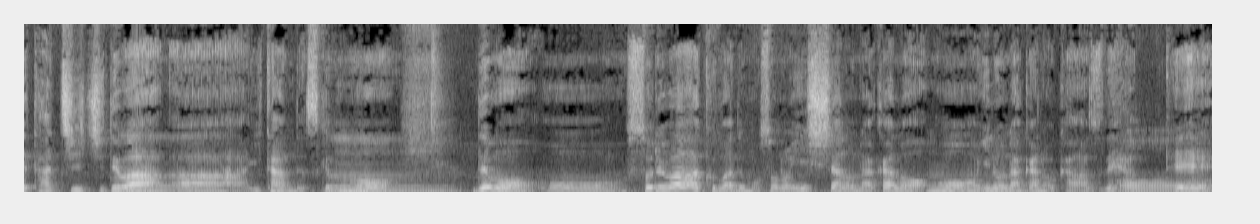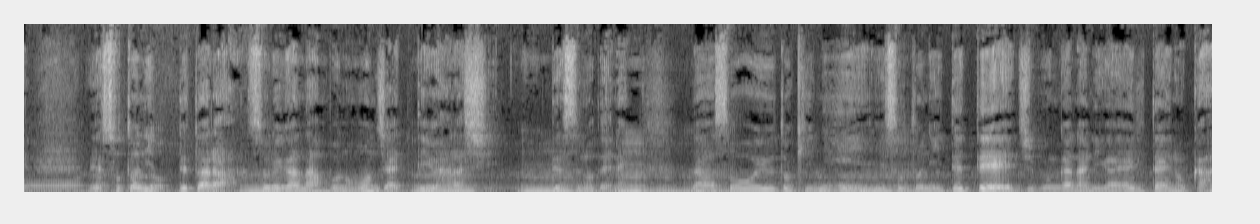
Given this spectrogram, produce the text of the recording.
立ち位置では、いたんですけども、でもそれはあくまでもその一社の中の、胃の中の蛙であって外に出たらそれがなんぼのもんじゃいっていう話ですのでね、だからそういう時に外に出て自分が何がやりたいのか、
